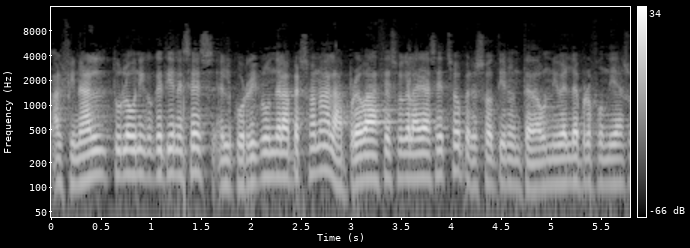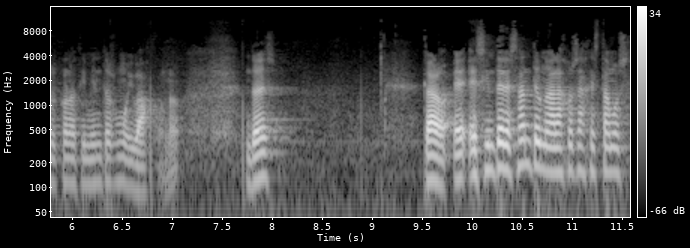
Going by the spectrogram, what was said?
al final tú lo único que tienes es el currículum de la persona, la prueba de acceso que le hayas hecho, pero eso tiene, te da un nivel de profundidad de sus conocimientos muy bajo, ¿no? Entonces, claro, e, es interesante, una de las cosas que estamos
